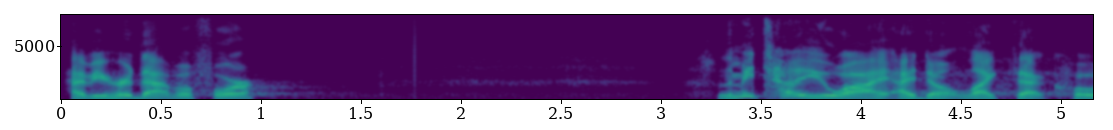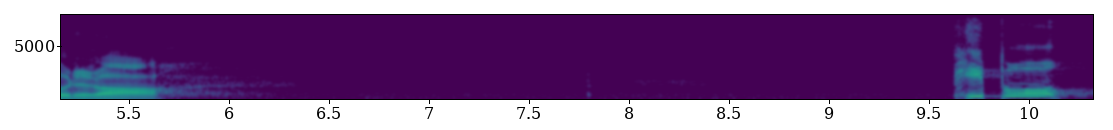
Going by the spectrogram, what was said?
Have you heard that before? Let me tell you why I don't like that quote at all. People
